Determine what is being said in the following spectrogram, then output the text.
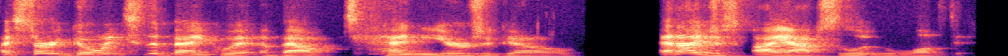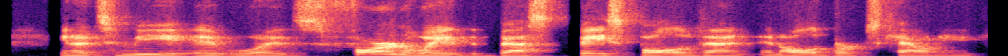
I started going to the banquet about 10 years ago, and I just, I absolutely loved it. You know, to me, it was far and away the best baseball event in all of Berks County,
